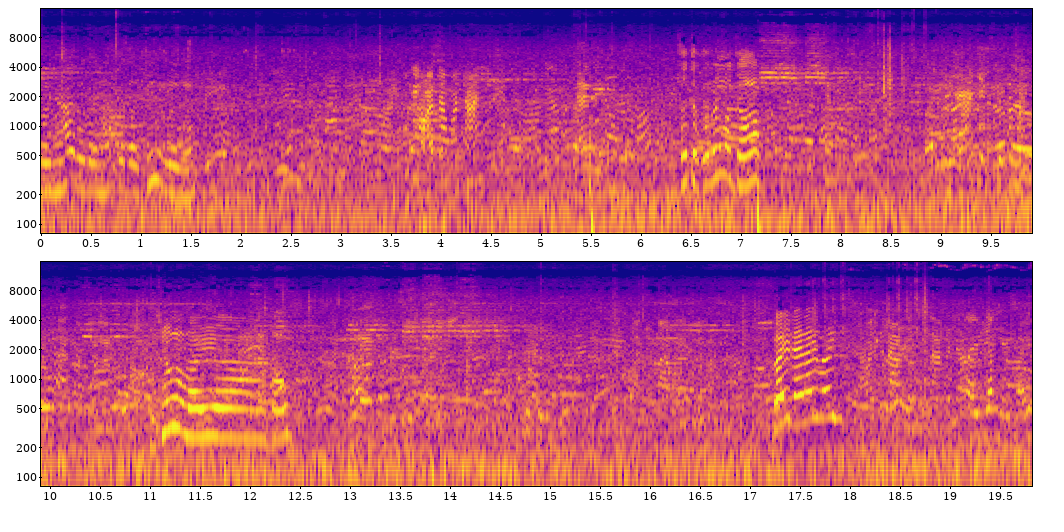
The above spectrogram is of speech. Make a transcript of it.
tôi nhá tôi tôi nhá tôi tôi chứ rồi nhá. Cái hỏi sao anh hải tôi chụp cái đó mà cho. Cả gì nữa đó tôi thì xuống đây ờ, cô Vi lại đây Vi. rồi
